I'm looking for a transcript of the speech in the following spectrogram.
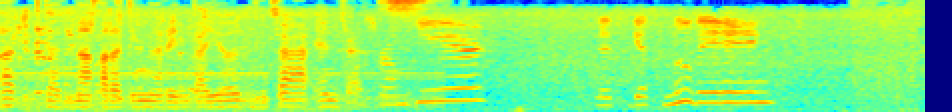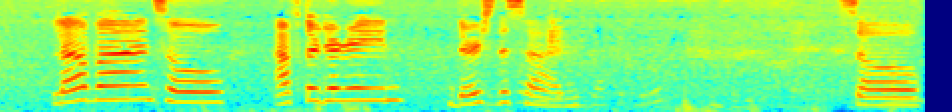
At nakarating na rin tayo sa entrance. From here, let's get moving. Laban! So, after the rain, there's the sun. So,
